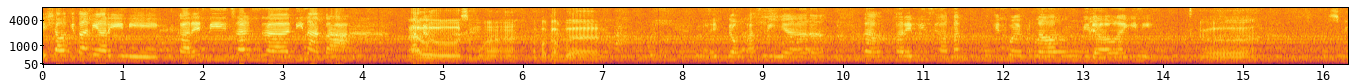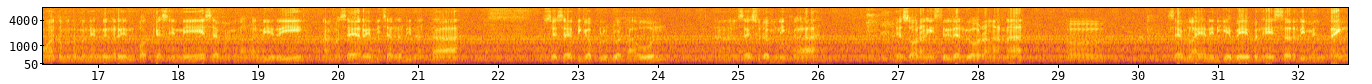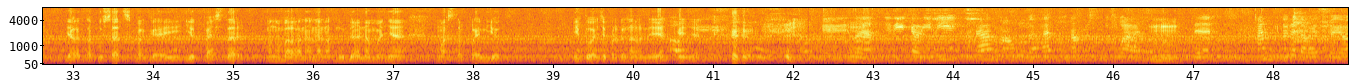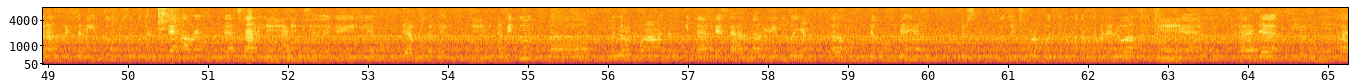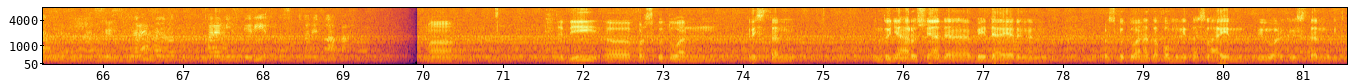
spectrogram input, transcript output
spesial kita nih hari ini, Karendi Chandra Dinata. Halo semua, apa kabar? Baik dong pastinya. Nah, Karendi silakan mungkin boleh perkenalan lebih dalam lagi nih. Eh, semua teman-teman yang dengerin podcast ini, saya perkenalkan diri. Nama saya Randy Chandra Dinata. Usia saya 32 tahun. Eh, saya sudah menikah. Punya seorang istri dan dua orang anak. Eh, saya melayani di GB Ebenezer di Menteng, Jakarta Pusat sebagai youth pastor, mengembangkan anak-anak muda namanya Master Plan Youth. Itu aja perkenalannya ya kayaknya. Oke, nah jadi kali ini kita mau bahas tentang persekutuan. Mhm. Dan kan kita udah tahu ya sebagai orang Kristen itu persekutuan itu kayak hal yang mendasar gitu kan Mhm. sebagai ya muda buat apa itu. Hmm. Tapi tuh eh, menurut pengamatan kita kayak sekarang sekarang ini tuh banyak eh, pemuda-pemuda yang bersekutu tuh cuma buat ketemu teman-temannya doang. Hmm. Ya nggak ada pertemuan. Nah, Oke. sebenarnya menurut kalian sendiri persekutuan itu apa? Nah, jadi eh, persekutuan Kristen tentunya harusnya ada beda ya dengan persekutuan atau komunitas lain di luar Kristen gitu.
